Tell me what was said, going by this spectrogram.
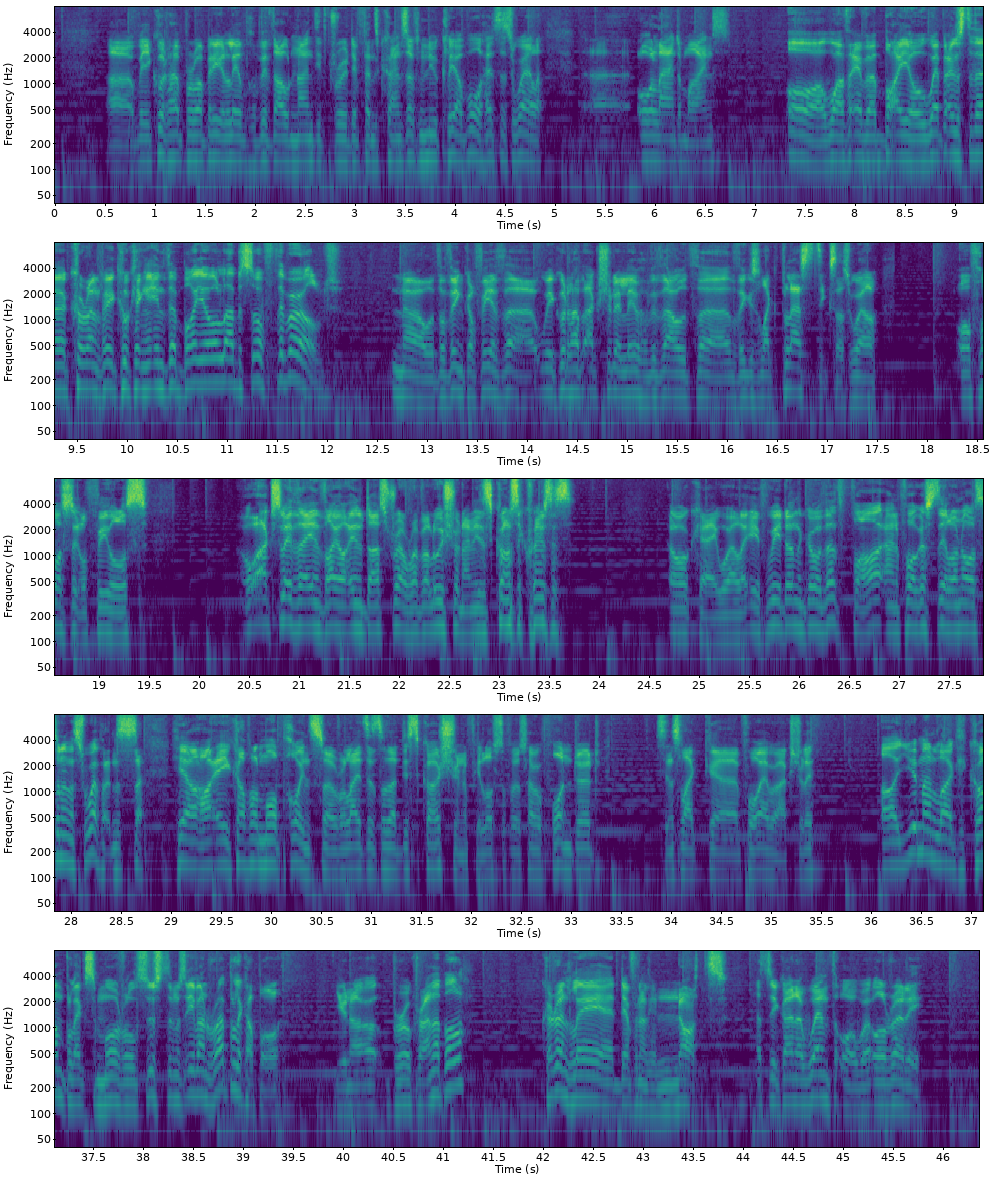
Uh, we could have probably lived without 93 different kinds of nuclear warheads as well, uh, or landmines. Or whatever bio-weapons they're currently cooking in the biolabs of the world. No, to think of it, uh, we could have actually lived without uh, things like plastics as well. Or fossil fuels. Or actually the entire industrial revolution and its consequences. Okay, well, if we don't go that far and focus still on autonomous weapons, here are a couple more points uh, related to that discussion philosophers have wondered since like uh, forever actually. Are human-like complex moral systems even replicable? You know, programmable? Currently, uh, definitely not, as we kinda went over already.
